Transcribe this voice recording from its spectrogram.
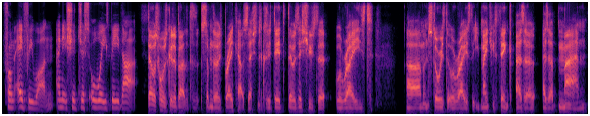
from everyone, and it should just always be that that was what was good about some of those breakout sessions because it did there was issues that were raised um, and stories that were raised that made you think as a as a man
